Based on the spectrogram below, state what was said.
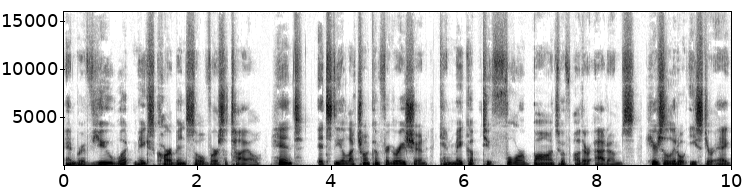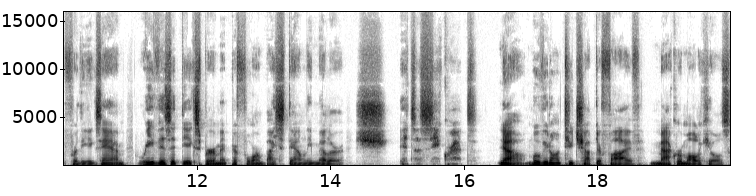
and review what makes carbon so versatile. Hint, it's the electron configuration, can make up to four bonds with other atoms. Here's a little Easter egg for the exam. Revisit the experiment performed by Stanley Miller. Shh, it's a secret. Now, moving on to chapter 5 macromolecules.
